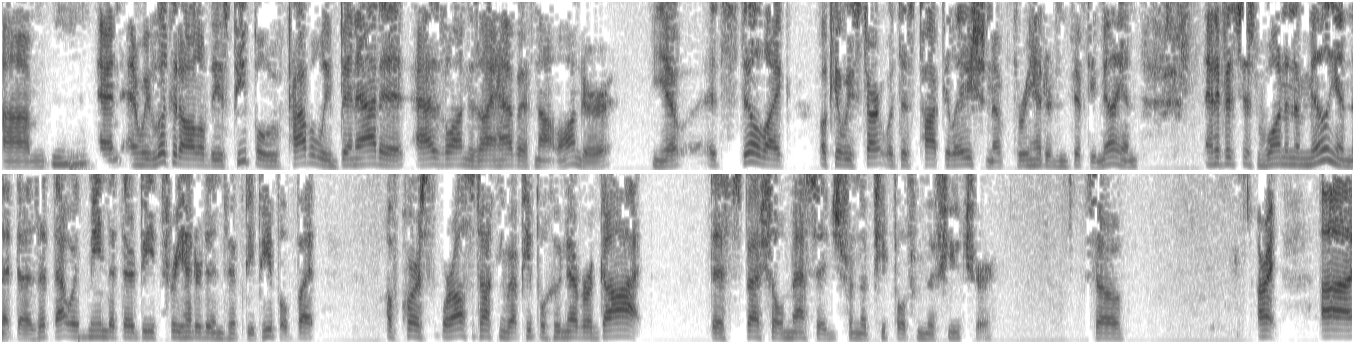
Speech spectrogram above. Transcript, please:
um, mm-hmm. and and we look at all of these people who've probably been at it as long as I have, if not longer, you know, it's still like okay, we start with this population of 350 million, and if it's just one in a million that does it, that would mean that there'd be 350 people. But of course, we're also talking about people who never got this special message from the people from the future. So, all right. Uh,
